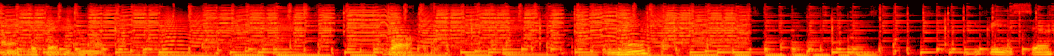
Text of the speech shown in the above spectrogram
I want to create my own. What? No? Green sir.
